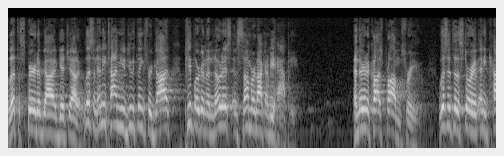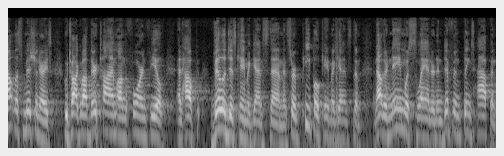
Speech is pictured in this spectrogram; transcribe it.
let the Spirit of God get you out of it. Listen, anytime you do things for God, people are going to notice, and some are not going to be happy. And they're going to cause problems for you. Listen to the story of any countless missionaries who talk about their time on the foreign field and how villages came against them and certain people came against them and how their name was slandered and different things happened.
